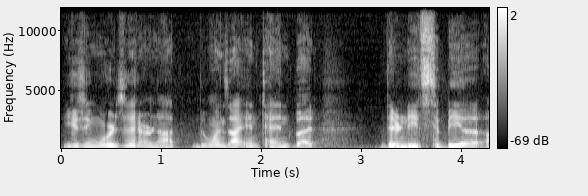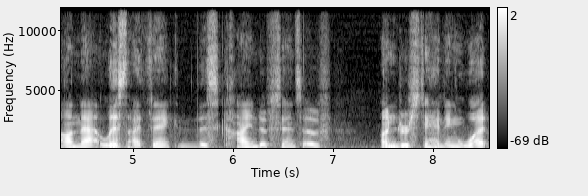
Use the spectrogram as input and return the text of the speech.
using words that are not the ones I intend, but there needs to be a, on that list, I think, this kind of sense of understanding what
